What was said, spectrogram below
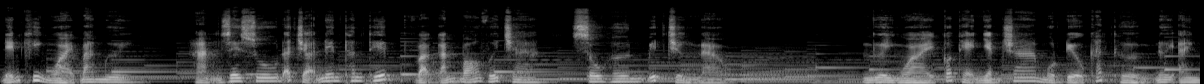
Đến khi ngoài 30, hẳn Giêsu đã trở nên thân thiết và gắn bó với cha sâu hơn biết chừng nào. Người ngoài có thể nhận ra một điều khác thường nơi anh.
